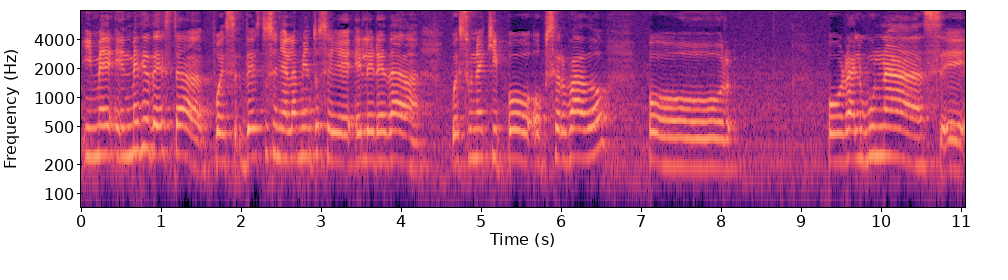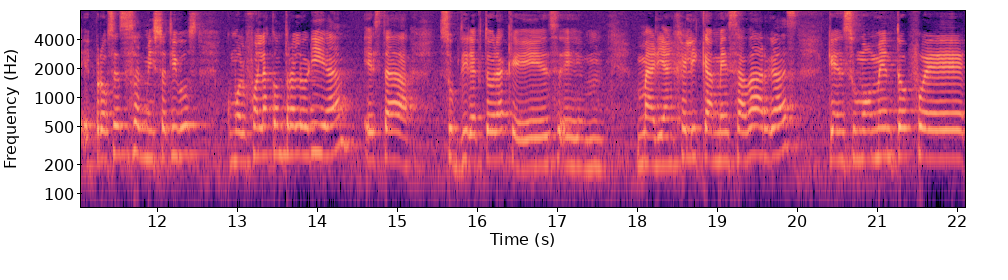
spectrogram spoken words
y en medio de esta, pues, de estos señalamientos él hereda pues un equipo observado por por algunos eh, procesos administrativos, como lo fue en la Contraloría, esta subdirectora que es em, María Angélica Mesa Vargas, que en su momento fue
